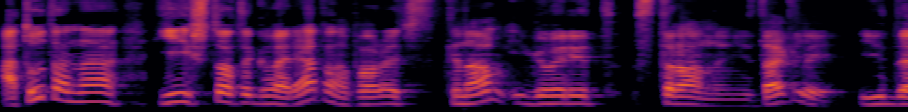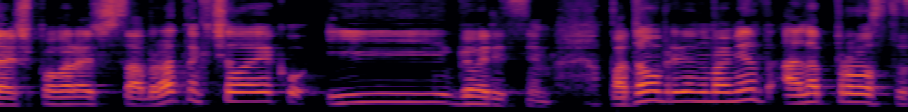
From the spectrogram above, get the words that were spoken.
А тут она, ей что-то говорят, она поворачивается к нам и говорит, странно, не так ли? И дальше поворачивается обратно к человеку и говорит с ним. Потом в определенный момент она просто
